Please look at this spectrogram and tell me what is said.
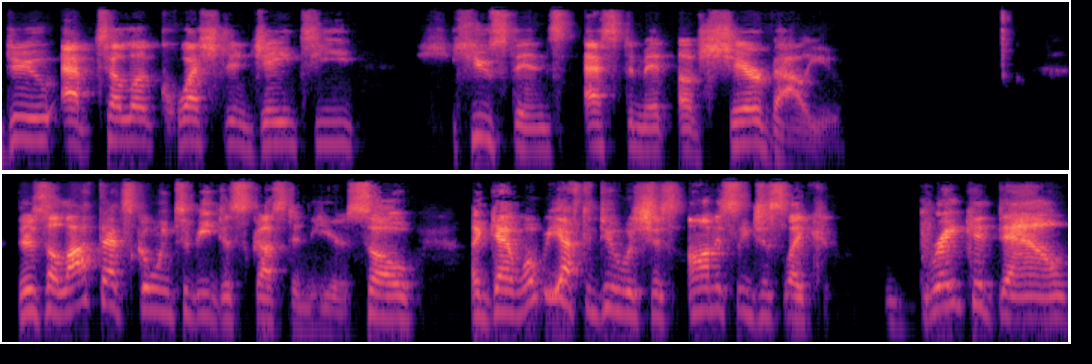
do Aptella question JT Houston's estimate of share value? There's a lot that's going to be discussed in here. So, again, what we have to do is just honestly just like break it down,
